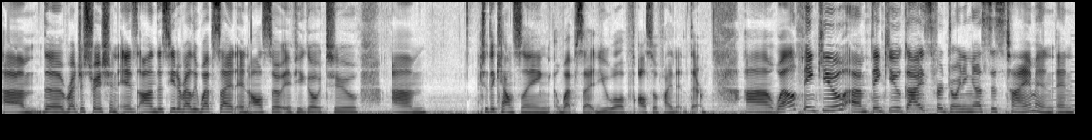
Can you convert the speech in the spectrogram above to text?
Um, the registration is on the Cedar Valley website, and also if you go to um, to the counseling website. You will also find it there. Uh, well, thank you. Um, thank you guys for joining us this time and, and,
